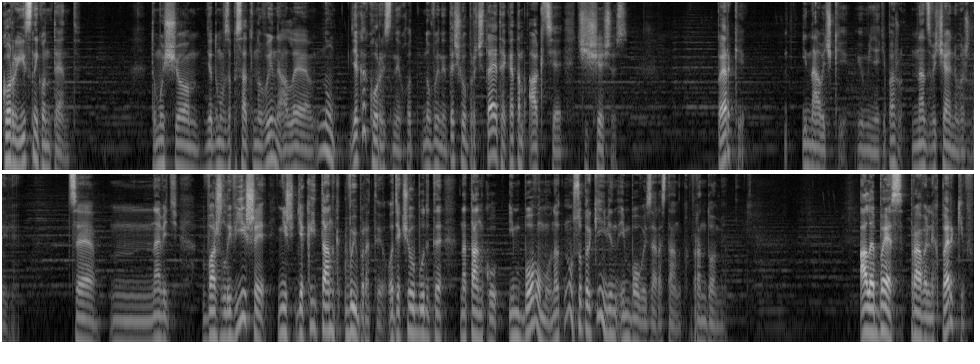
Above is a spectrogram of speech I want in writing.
корисний контент. Тому що я думав записати новини, але ну, яка користь з них? От новини, те, що ви прочитаєте, яка там акція чи ще щось. Перки і навички і уміння екіпажу надзвичайно важливі. Це м, навіть важливіше, ніж який танк вибрати. От якщо ви будете на танку імбовому, ну, Суперкінь він імбовий зараз танк в рандомі. Але без правильних перків.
